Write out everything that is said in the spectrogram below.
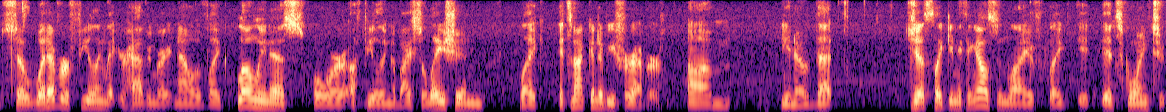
so whatever feeling that you're having right now of like loneliness or a feeling of isolation, like it's not going to be forever. Um, you know that just like anything else in life, like it, it's going to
